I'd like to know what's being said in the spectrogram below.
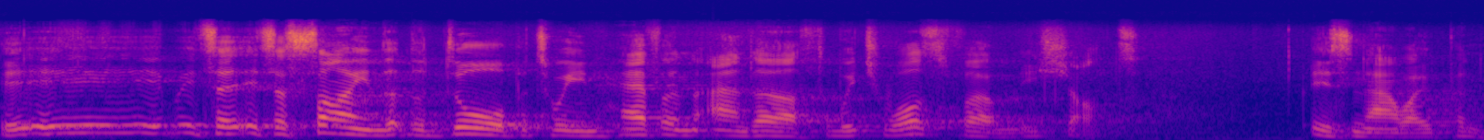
It's, a, it's a sign that the door between heaven and earth, which was firmly shut, is now open.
